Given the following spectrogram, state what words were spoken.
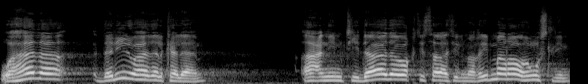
وهذا دليل هذا الكلام أعني امتداد وقت صلاة المغرب. ما رواه مسلم؟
